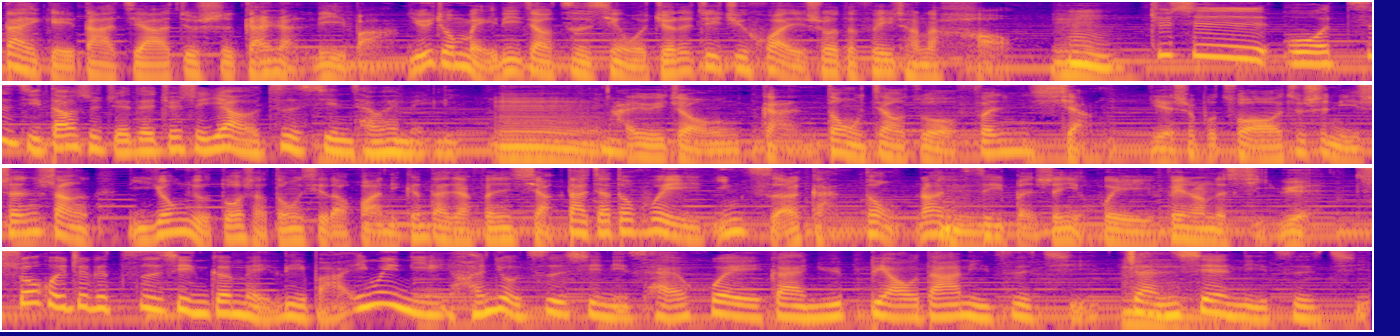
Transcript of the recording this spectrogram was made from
带给大家就是感染力吧，有一种美丽叫自信，我觉得这句话也说的非常的好。嗯，就是我自己倒是觉得，就是要有自信才会美丽。嗯，还有一种感动叫做分享。也是不错哦，就是你身上你拥有多少东西的话，你跟大家分享，大家都会因此而感动，让你自己本身也会非常的喜悦。说回这个自信跟美丽吧，因为你很有自信，你才会敢于表达你自己，展现你自己，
